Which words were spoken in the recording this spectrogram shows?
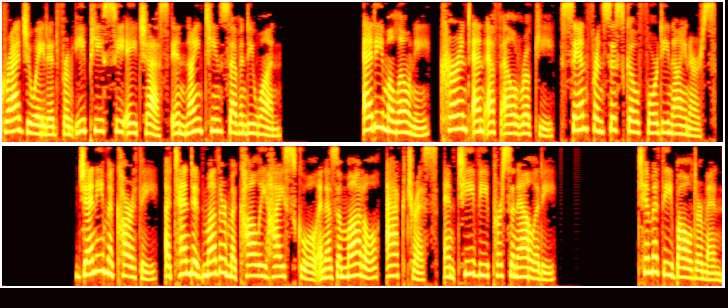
graduated from EPCHS in 1971. Eddie Maloney, current NFL rookie, San Francisco 49ers. Jenny McCarthy, attended Mother McAuley High School and is a model, actress, and TV personality. Timothy Baldermann,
